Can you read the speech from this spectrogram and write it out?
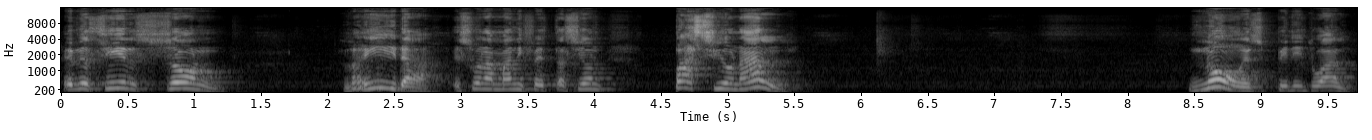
Es decir, son, la ira es una manifestación pasional, no espiritual.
